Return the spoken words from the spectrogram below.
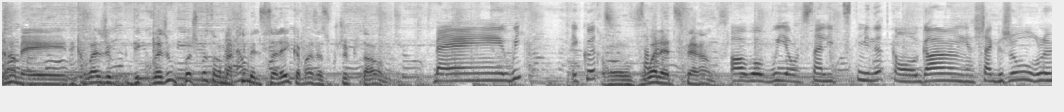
Non, mais découragez-vous découragez pas. Je sais pas si remarqué, non. mais le soleil commence à se coucher plus tard. là. Ben oui. Écoute. On voit la différence. Ah oui, oui, on le sent, les petites minutes qu'on gagne à chaque jour. Là.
